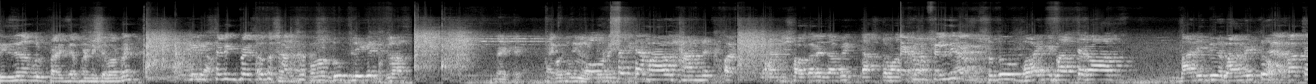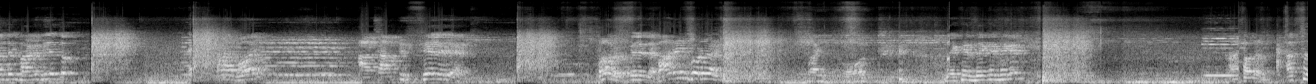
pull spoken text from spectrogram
রিজনেবল প্রাইসে আপনারা নিতে পারবেন। স্টার্টিং প্রাইস কত? সাড়ে সাত। কোনো ডুপ্লিকেট গ্লাস দেখেন একদম প্রত্যেকটা মাল হান্ড্রেড পার্সেন্ট সহকারে যাবে কাস্টমার এখনও ফেলে দিবেন? শুধু ভয় কি বাচ্চারা বাড়ি দিয়ে ভাঙবে তো? হ্যাঁ বাচ্চাদের ভাগে দিলে তো আমার ভয়? আচ্ছা আপনি ফেলে দেন। ধর, ফেলে দেন। বাড়ির পরে আর মাই গড দেখেন দেখেন দেখেন। আচ্ছা আচ্ছা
